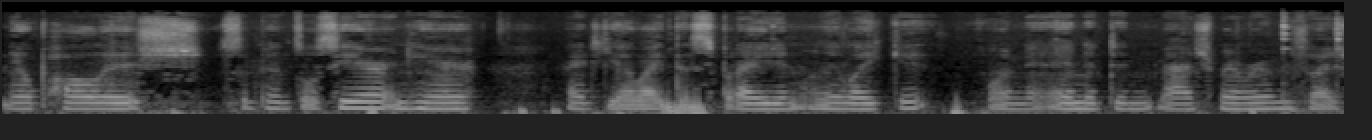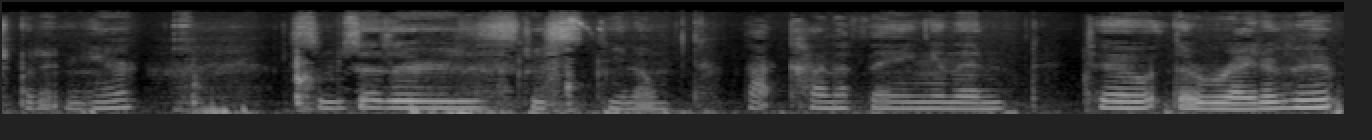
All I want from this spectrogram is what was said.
nail polish, some pencils here and here. I DIY'd this, but I didn't really like it, when and it didn't match my room, so I just put it in here. Some scissors, just, you know, that kind of thing. And then to the right of it,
